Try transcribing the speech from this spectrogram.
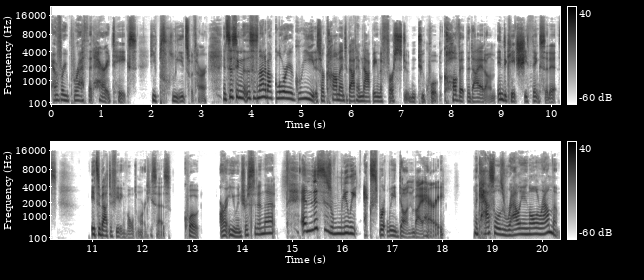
every breath that Harry takes. He pleads with her, insisting that this is not about glory or greed, as her comment about him not being the first student to, quote, covet the diadem indicates she thinks it is. It's about defeating Voldemort, he says. Quote, aren't you interested in that? And this is really expertly done by Harry. The castle is rallying all around them.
